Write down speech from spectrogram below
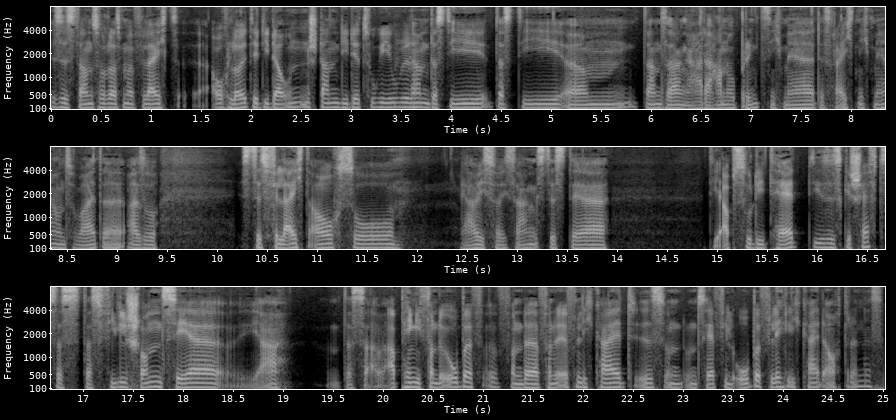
ist es dann so, dass man vielleicht auch Leute, die da unten standen, die dir zugejubelt haben, dass die, dass die ähm, dann sagen, ah, der Hanno bringt's nicht mehr, das reicht nicht mehr und so weiter. Also ist das vielleicht auch so, ja, wie soll ich sagen, ist das der die Absurdität dieses Geschäfts, dass das viel schon sehr, ja, das abhängig von der Ober von der von der Öffentlichkeit ist und, und sehr viel Oberflächlichkeit auch drin ist?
